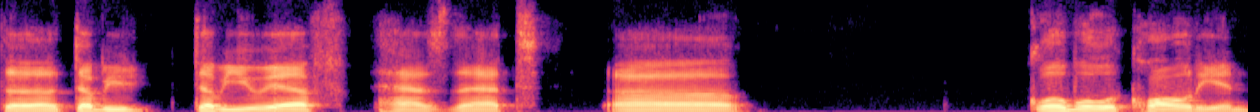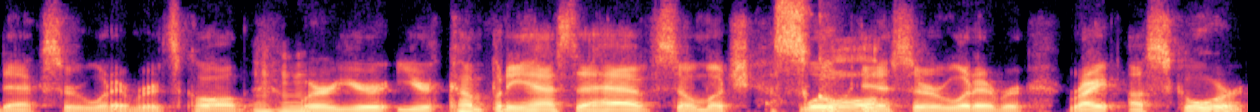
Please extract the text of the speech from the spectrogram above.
the WWF has that uh global equality index or whatever it's called Mhm. where your your company has to have so much wokeness or whatever right a score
